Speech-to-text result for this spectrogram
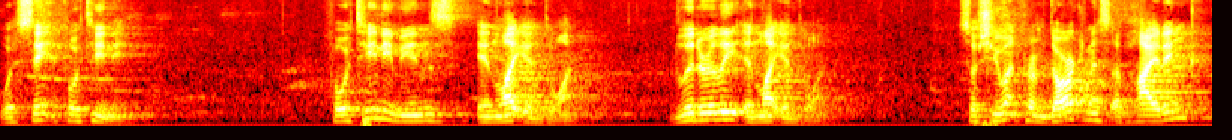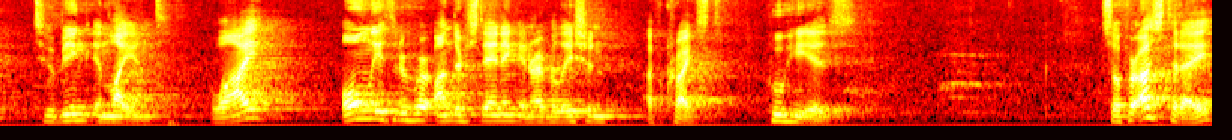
was Saint Fotini. Fotini means enlightened one, literally enlightened one. So she went from darkness of hiding to being enlightened. Why? Only through her understanding and revelation of Christ, who he is. So for us today,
